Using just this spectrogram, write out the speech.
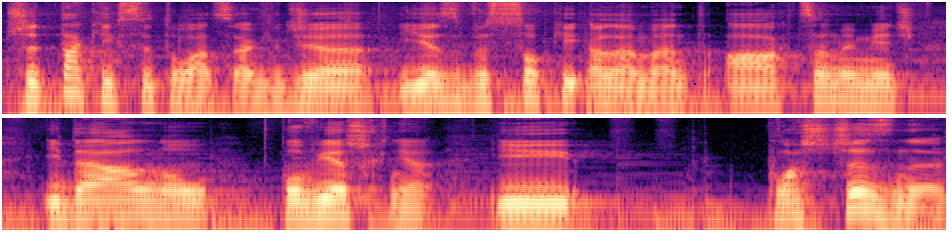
Przy takich sytuacjach, gdzie jest wysoki element, a chcemy mieć idealną powierzchnię i płaszczyzny,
